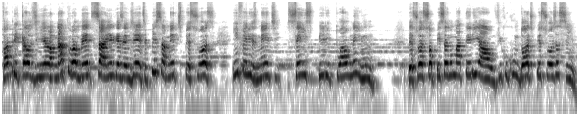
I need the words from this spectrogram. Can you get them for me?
fabricar o dinheiro naturalmente saindo. Quer dizer, gente, pensamento de pessoas, infelizmente, sem espiritual nenhum. Pessoas só pensam no material. Fico com dó de pessoas assim.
